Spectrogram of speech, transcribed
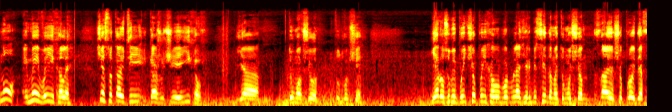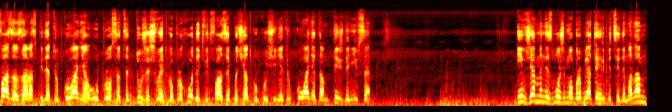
Ну, і ми виїхали. Чесно кажучи, кажучи, я їхав. Я думав, що тут взагалі. Я розумію, що поїхав обробляти гербіцидами, тому що знаю, що пройде фаза, зараз піде трубкування. У проса це дуже швидко проходить від фази початку кущення і трубкування, там тиждень і все. І вже ми не зможемо обробляти гербіцидом. А нам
